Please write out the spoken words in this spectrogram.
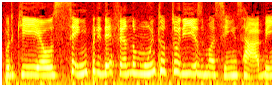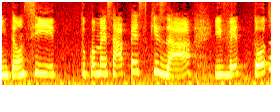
porque eu sempre defendo muito o turismo, assim, sabe? Então, se tu começar a pesquisar e ver todos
